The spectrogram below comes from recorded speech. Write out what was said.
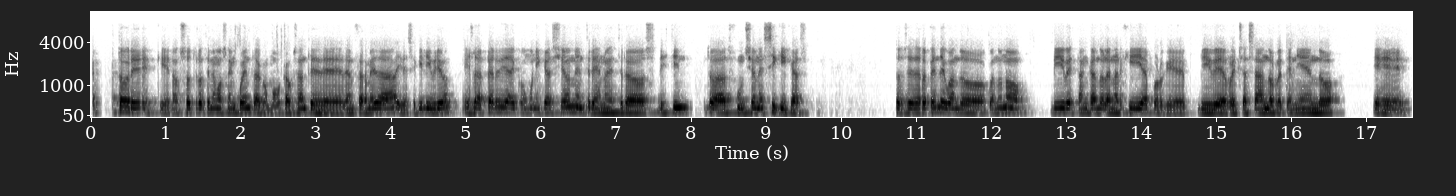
factores que nosotros tenemos en cuenta como causantes de, de, enfermedad y desequilibrio es la pérdida de comunicación entre nuestras distintas funciones psíquicas. Entonces, de repente, cuando, cuando uno vive estancando la energía porque vive rechazando, reteniendo, eh,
